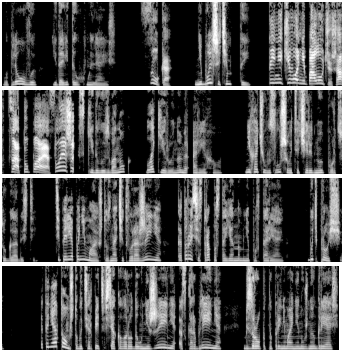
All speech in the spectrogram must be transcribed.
Выплевываю, ядовито ухмыляясь. Сука! Не больше, чем ты. Ты ничего не получишь, овца тупая, слышишь? Скидываю звонок, блокирую номер Орехова. Не хочу выслушивать очередную порцию гадостей. Теперь я понимаю, что значит выражение, которое сестра постоянно мне повторяет. Будь проще. Это не о том, чтобы терпеть всякого рода унижения, оскорбления, безропотно принимая ненужную грязь,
